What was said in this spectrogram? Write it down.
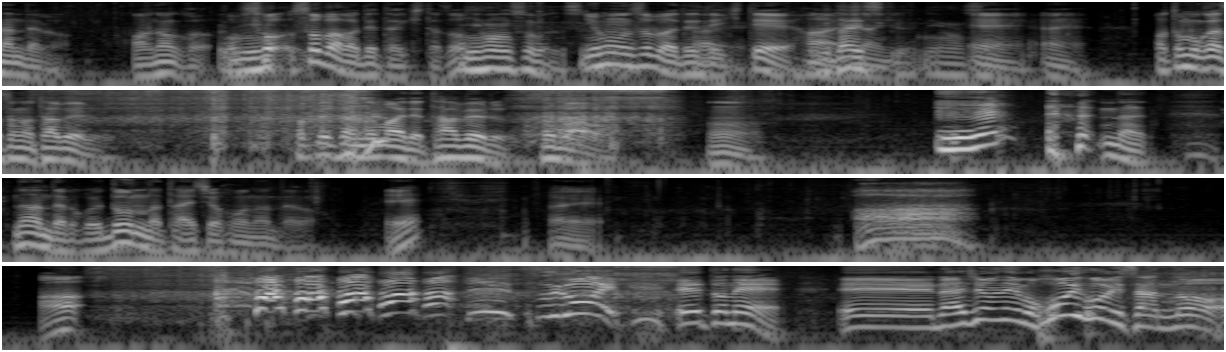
なんだろう。あなんかおそそばが出てきたぞ。日本そばです日本そば出てきて、はい。はい。僕大好きだ日本そば。ええ友川さんが食べる。カペさんの前で食べる。そばを。うん。え？ななんだろうこれ。どんな対処法なんだろう。え？はい。あああ。すごい！えっ、ー、とねえー、ラジオネームホイホイさんの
